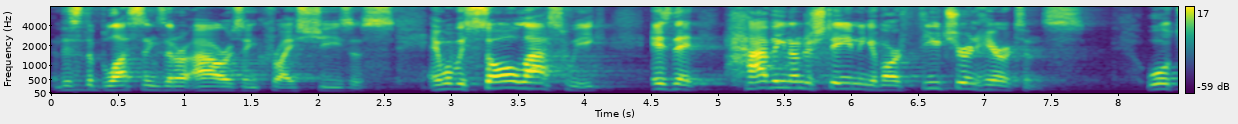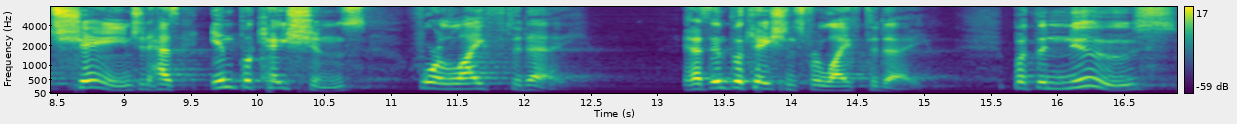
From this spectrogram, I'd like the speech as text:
And this is the blessings that are ours in Christ Jesus. And what we saw last week is that having an understanding of our future inheritance will change and has implications for life today. It has implications for life today. But the news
